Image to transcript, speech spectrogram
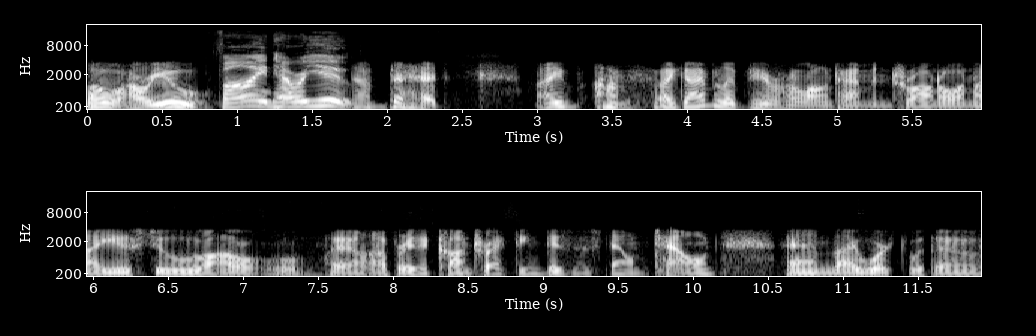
Hello, how are you? Fine, how are you? Not bad. I've um, like I've lived here for a long time in Toronto, and I used to uh, operate a contracting business downtown, and I worked with uh,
